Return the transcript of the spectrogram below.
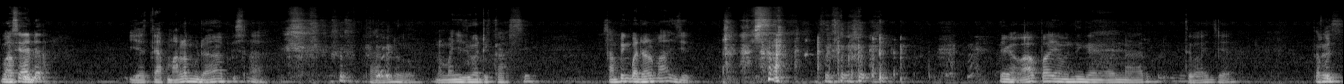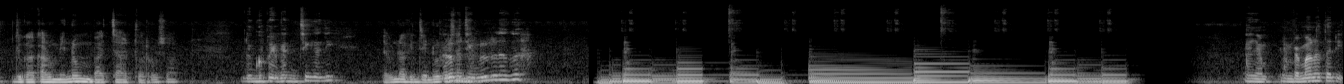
Masih Walaupun- ada. Ya tiap malam udah habis lah. Kalau namanya juga dikasih. Samping padahal masjid. ya nggak apa-apa yang penting gak benar itu aja. Tapi juga kalau minum baca terus. Wak. Udah gue pengen kencing anjing. Ya udah kencing dulu Lu sana. kencing dulu lah gue. Eh, nyam- nyampe mana tadi?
